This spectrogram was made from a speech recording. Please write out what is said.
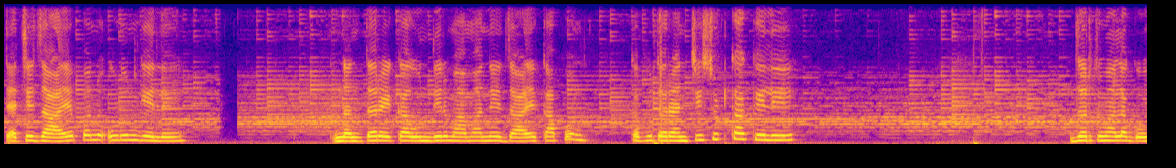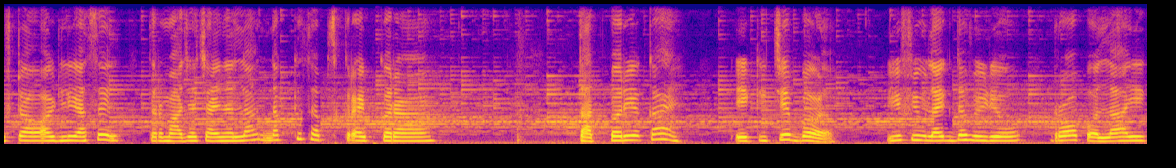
त्याचे जाळे पण उडून गेले. नंतर एका उंदीर मामाने जाळे कापून कबुतरांची सुटका केली. जर तुम्हाला गोष्ट आवडली असेल तर माझ्या चॅनलला नक्की सबस्क्राईब करा. तात्पर्य काय? एकीचे बळ. If you like the video drop a like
